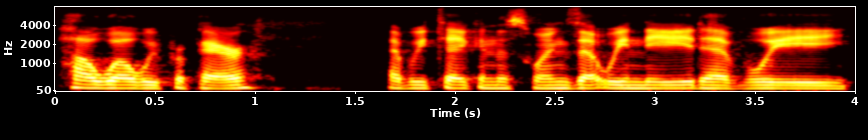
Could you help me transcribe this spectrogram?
how well we prepare. Have we taken the swings that we need? Have we,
